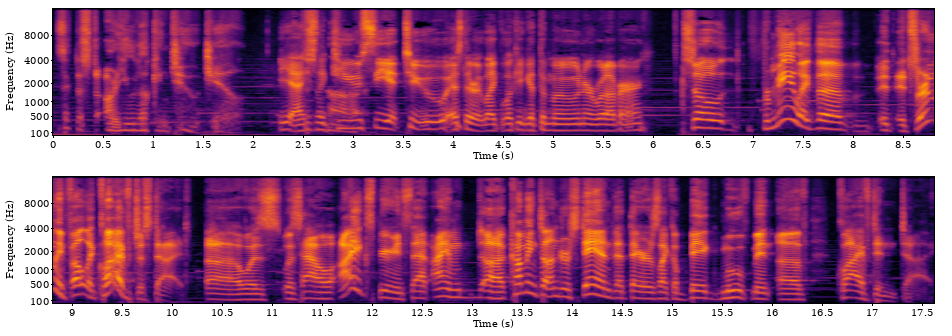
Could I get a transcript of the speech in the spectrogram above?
It's like the st- Are you looking too, Jill? Yeah, he's like, "Do you see it too?" As they're like looking at the moon or whatever. So for me like the it, it certainly felt like clive just died uh was was how i experienced that. I am uh coming to understand that there's like a big movement of clive didn't die.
